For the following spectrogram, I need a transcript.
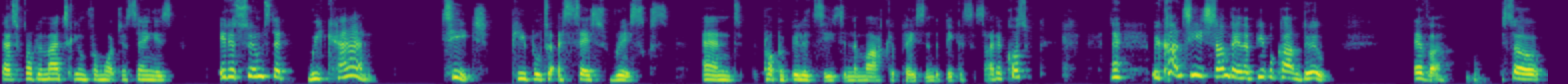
that's problematic from what you're saying is it assumes that we can teach people to assess risks and probabilities in the marketplace in the bigger society. Of course, we can't teach something that people can't do ever. So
